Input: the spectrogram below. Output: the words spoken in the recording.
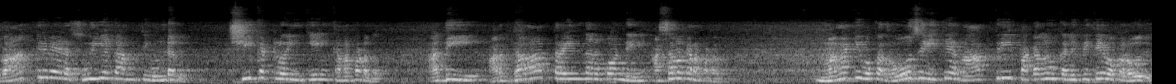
రాత్రి వేళ సూర్యకాంతి ఉండదు చీకట్లో ఇంకేం కనపడదు. అది అర్ధరాత్రి అయిందనుకోండి అసలు కనపడదు. మనకి ఒక రోజు అయితే రాత్రి పగలు కలిపితే ఒక రోజు.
